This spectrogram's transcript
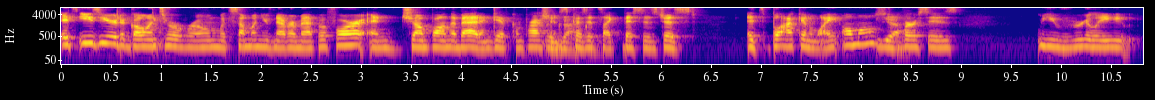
it's easier to go into a room with someone you've never met before and jump on the bed and give compressions because Exactly. it's like this is just it's black and white almost Yeah. versus you really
